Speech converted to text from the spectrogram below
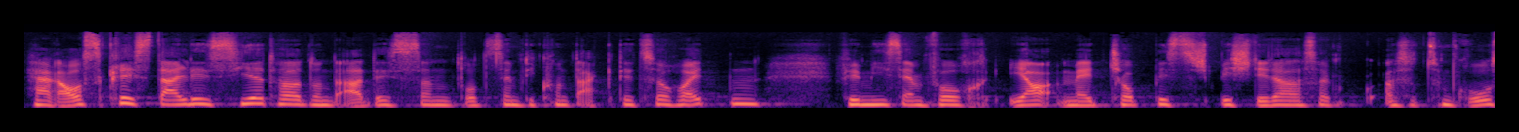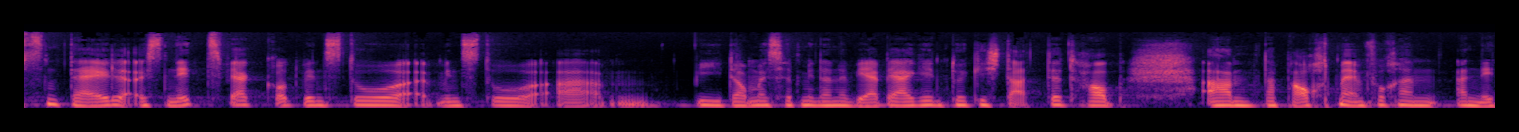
herauskristallisiert hat und auch das dann trotzdem die Kontakte zu halten. Für mich ist einfach, ja, mein Job ist, besteht also, also zum großen Teil als Netzwerk, gerade wenn du, wenn's du ähm, wie ich damals halt mit einer Werbeagentur gestartet habe, ähm, da braucht man einfach ein, ein Netzwerk,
